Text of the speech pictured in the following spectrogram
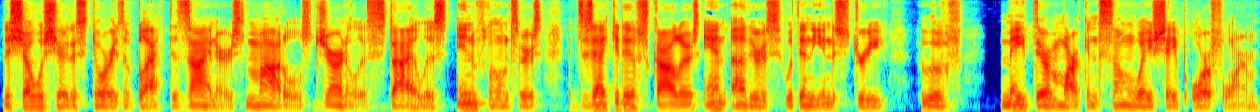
The show will share the stories of Black designers, models, journalists, stylists, influencers, executives, scholars, and others within the industry who have made their mark in some way, shape, or form.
